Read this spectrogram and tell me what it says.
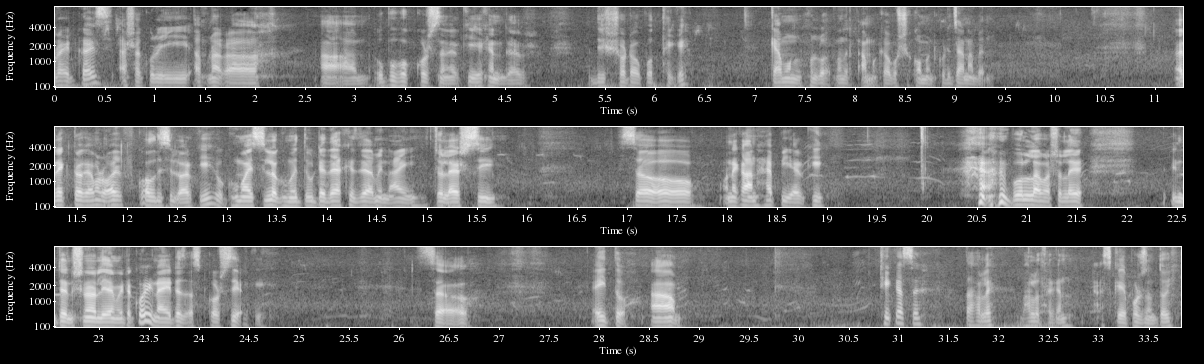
রাইট গাইজ আশা করি আপনারা উপভোগ করছেন আর কি এখানকার দৃশ্যটা উপর থেকে। কেমন হলো আপনাদের আমাকে অবশ্যই কমেন্ট করে জানাবেন। আর একটু আগে আমার ওয়াইফ কল দিছিল আর কি ঘুমাইছিল, ঘুমাইতে উঠে দেখে যে আমি নাই, চলে আসছি। সো অনেক আনহ্যাপি আর কি। আমি বললাম আসলে ইন্টেনশনালি আমি এটা করি না এটা জাস্ট করছি আর কি। সো এই তো ঠিক আছে তাহলে ভালো থাকেন। আজকে এ পর্যন্তই।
